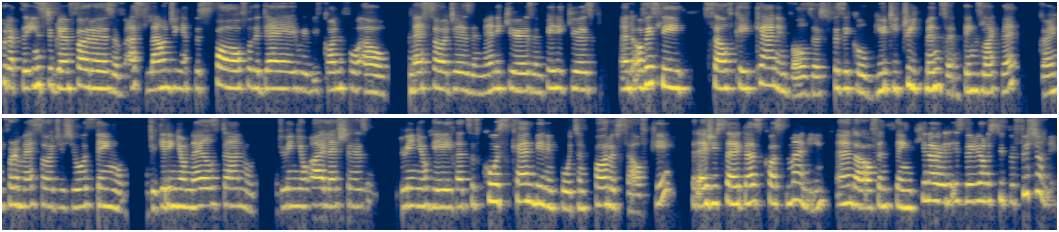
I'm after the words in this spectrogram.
put up the Instagram photos of us lounging at the spa for the day where we've gone for our massages and manicures and pedicures. And obviously, self care can involve those physical beauty treatments and things like that. Going for a massage is your thing, or getting your nails done, or doing your eyelashes, doing your hair. That's, of course, can be an important part of self care. But as you say, it does cost money. And I often think, you know, it is very on a superficial level.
